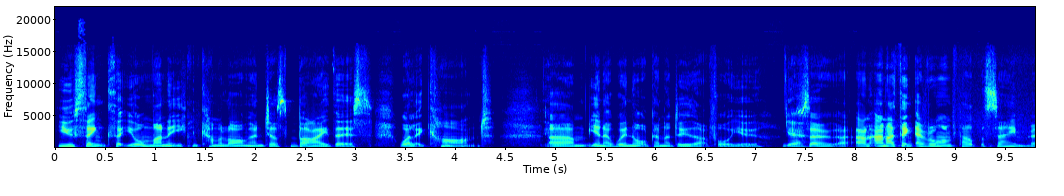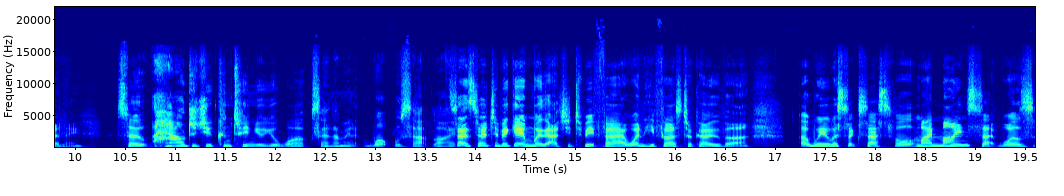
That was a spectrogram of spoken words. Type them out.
You think that your money can come along and just buy this. Well, it can't. Yeah. Um, you know, we're not going to do that for you. Yeah. So, uh, and, and I think everyone felt the same, really. So, how did you continue your work then? I mean, what was that like? So, so to begin with, actually, to be fair, when he first took over, uh, we were successful. My mindset was,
